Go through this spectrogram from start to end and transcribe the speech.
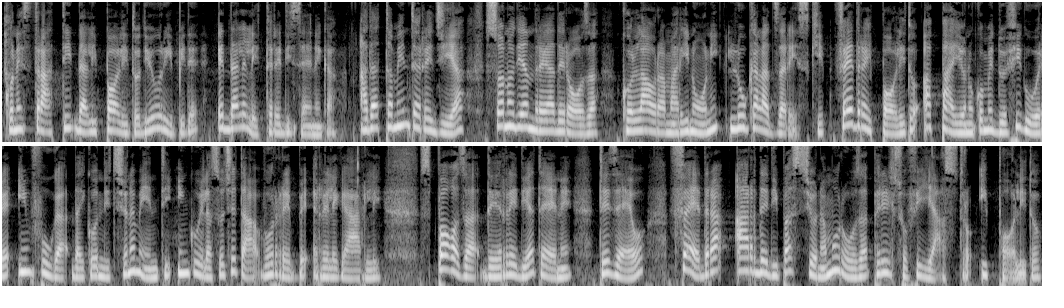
con estratti dall'Ippolito di Euripide e dalle lettere di Seneca. Adattamento e regia sono di Andrea De Rosa, con Laura Marinoni, Luca Lazzareschi. Fedra e Ippolito appaiono come due figure in fuga dai condizionamenti in cui la società vorrebbe relegarli. Sposa del re di Atene, Teseo, Fedra arde di passione amorosa per il suo figliastro, Ippolito.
